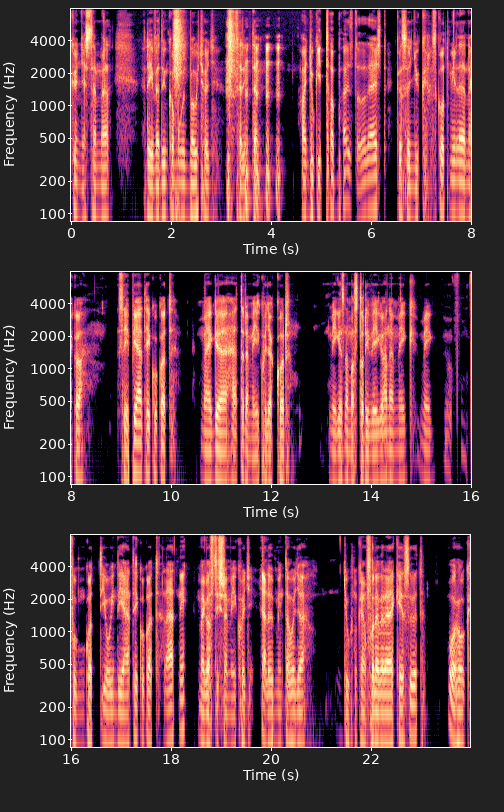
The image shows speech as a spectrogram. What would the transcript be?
könnyes szemmel révedünk a múltba, úgyhogy szerintem hagyjuk itt abba ezt az adást. Köszönjük Scott Millernek a szép játékokat, meg hát reméljük, hogy akkor még ez nem a sztori vége, hanem még, még fogunk ott jó indi játékokat látni, meg azt is reméljük, hogy előbb, mint ahogy a Duke Nukem Forever elkészült. Warhawk,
